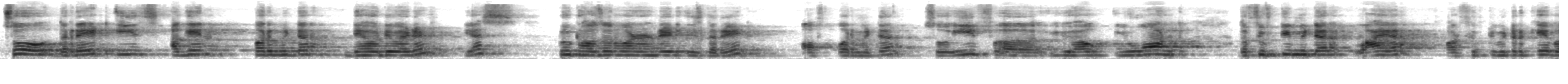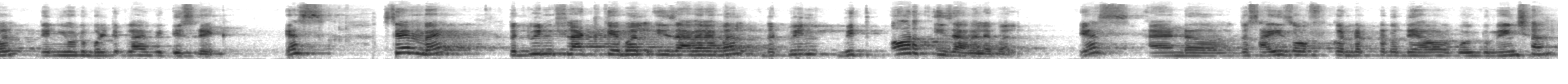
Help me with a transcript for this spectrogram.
So the rate is again per meter they have divided. Yes, 2100 is the rate of per meter. So if uh, you have you want the 50 meter wire or 50 meter cable, then you have to multiply with this rate. Yes. Same way, the twin flat cable is available. The twin with earth is available. Yes. And uh, the size of conductor they are going to mention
